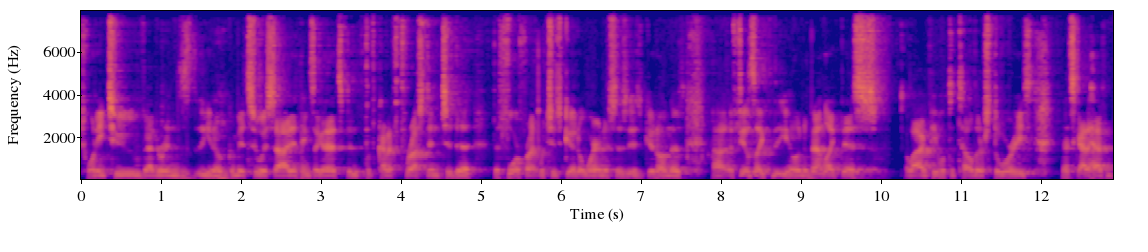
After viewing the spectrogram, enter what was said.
22 veterans you know mm-hmm. commit suicide and things like that. It's been th- kind of thrust into the the forefront, which is good. Awareness is, is good on those. Uh, it feels like you know an event like this allowing people to tell their stories that's got to have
